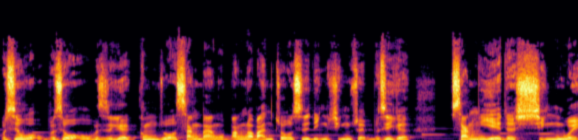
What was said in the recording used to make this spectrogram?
不是我，不是我，我不是一个工作上班，我帮老板做事领薪水，不是一个商业的行为。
